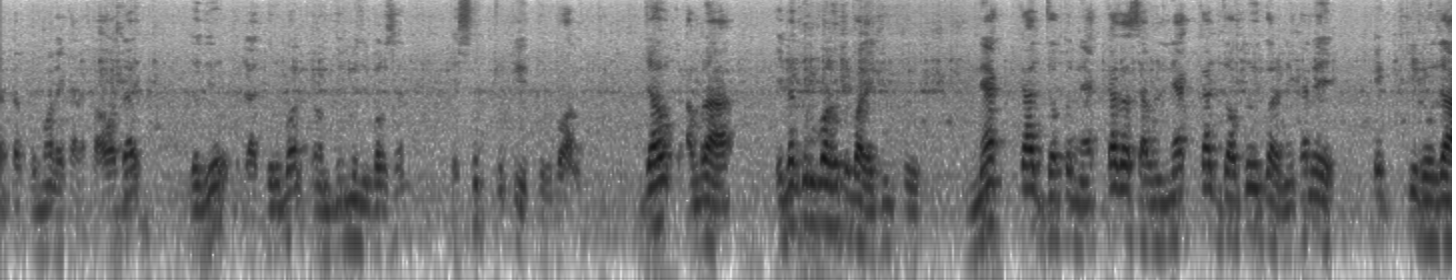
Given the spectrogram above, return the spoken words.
একটা প্রমাণ এখানে পাওয়া যায়। যদিও এটা দুর্বল এবং বলছেন এই সূত্রটি দুর্বল। যাই হোক আমরা এটা দুর্বল হতে পারে, কিন্তু ন্যাক কাজ, যত ন্যাক কাজ আছে, আপনি ন্যাক কাজ যতই করেন, এখানে একটি রোজা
